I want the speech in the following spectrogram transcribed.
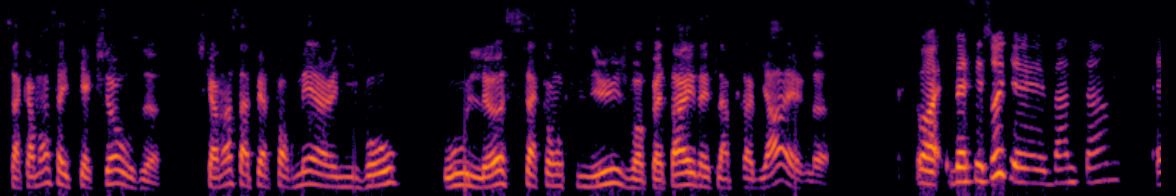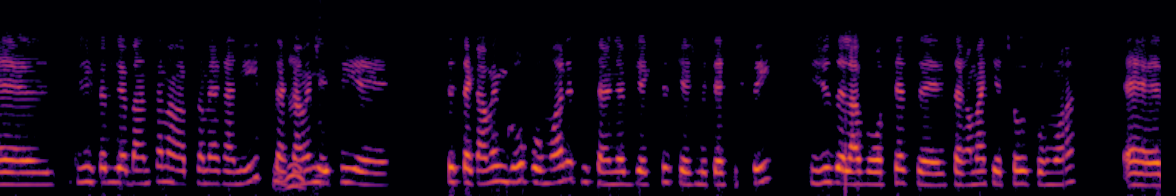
ça commence à être quelque chose. Là. Je commence à performer à un niveau où là, si ça continue, je vais peut-être être la première. Là. Ouais, ben c'est sûr que Bantam, euh, j'ai fait le Bantam en ma première année, puis ça a quand mm-hmm. même été. Euh, c'était quand même gros pour moi, c'était un objectif que je m'étais fixé. Puis juste de l'avoir fait, c'était vraiment quelque chose pour moi. Euh,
